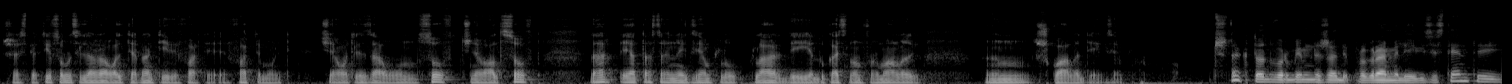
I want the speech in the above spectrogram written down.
Și respectiv soluțiile erau alternative foarte, foarte multe cineva utiliza un soft, cineva alt soft, dar iată asta e un exemplu clar de educație non-formală în școală, de exemplu. Și dacă tot vorbim deja de programele existente,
